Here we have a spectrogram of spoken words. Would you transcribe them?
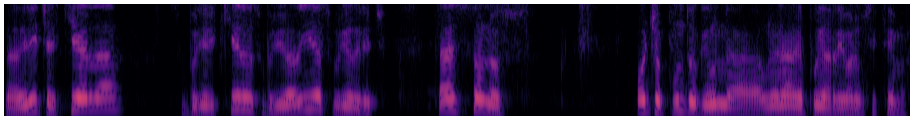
la derecha, izquierda, superior izquierdo, superior arriba, superior derecha. Esos son los ocho puntos que una, nave puede arribar a un sistema.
